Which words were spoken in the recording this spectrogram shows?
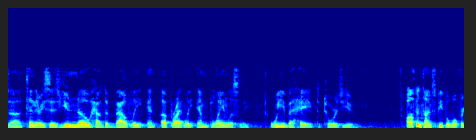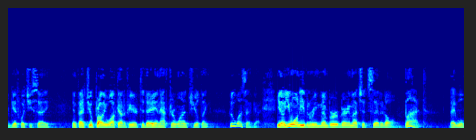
uh, 10 there, he says, You know how devoutly and uprightly and blamelessly we behaved towards you. Oftentimes people will forget what you say. In fact, you'll probably walk out of here today and after lunch you'll think, who was that guy? You know, you won't even remember very much it said at all. But they will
